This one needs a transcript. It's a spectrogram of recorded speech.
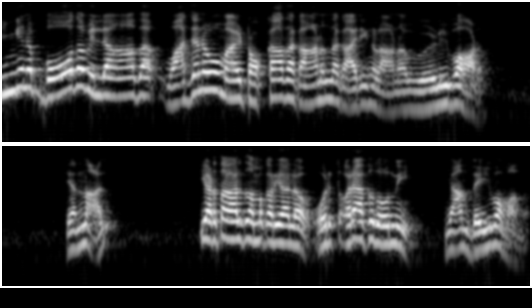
ഇങ്ങനെ ബോധമില്ലാതെ വചനവുമായിട്ടൊക്കാതെ കാണുന്ന കാര്യങ്ങളാണ് വെളിപാട്. എന്നാൽ ഈ അടുത്ത കാലത്ത് നമുക്കറിയാമല്ലോ ഒരു ഒരാൾക്ക് തോന്നി ഞാൻ ദൈവമാണ്.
